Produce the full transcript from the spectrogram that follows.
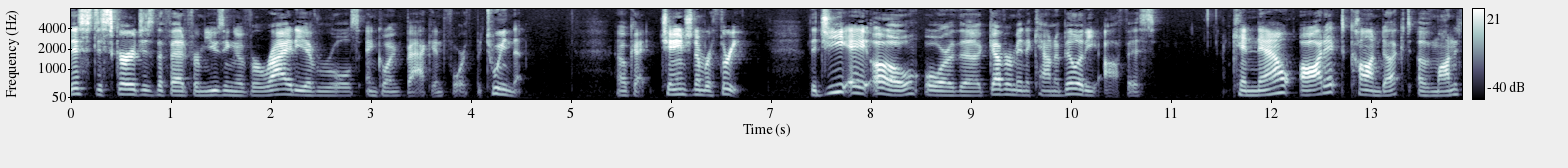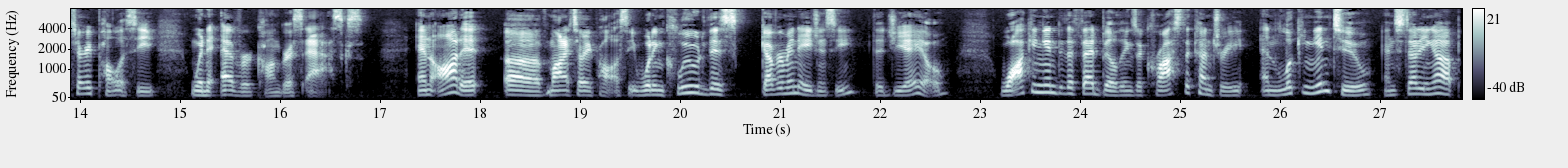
This discourages the Fed from using a variety of rules and going back and forth between them. Okay, change number three. The GAO, or the Government Accountability Office, can now audit conduct of monetary policy whenever Congress asks. An audit of monetary policy would include this government agency, the GAO, walking into the Fed buildings across the country and looking into and studying up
